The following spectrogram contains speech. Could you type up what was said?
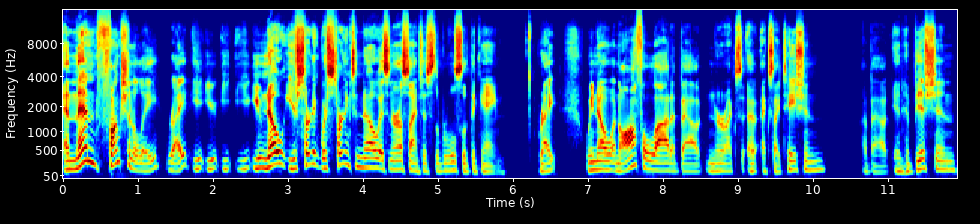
And then functionally right you, you you know you're starting we're starting to know as neuroscientists the rules of the game right? We know an awful lot about neuroexcitation uh, about inhibition.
